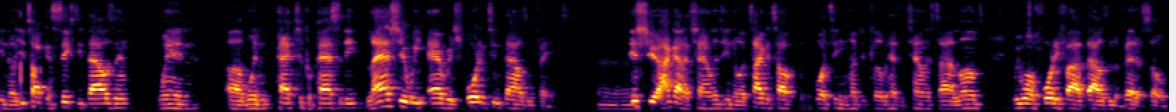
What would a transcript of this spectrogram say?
you know you're talking sixty thousand when uh, when packed to capacity. Last year we averaged forty two thousand fans. Mm-hmm. This year, I got a challenge. You know, a Tiger Talk with the 1400 Club has a challenge to our alums. We want 45,000 or better. So,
